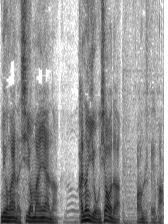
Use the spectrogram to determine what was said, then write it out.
另外呢，细嚼慢咽呢还能有效的防止肥胖。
